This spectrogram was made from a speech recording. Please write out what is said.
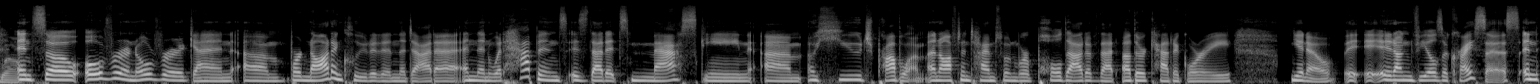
Wow. And so, over and over again, um, we're not included in the data. And then what happens is that it's masking um, a huge problem. And oftentimes, when we're pulled out of that other category, you know it, it, unveils a crisis. And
